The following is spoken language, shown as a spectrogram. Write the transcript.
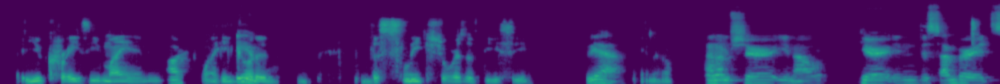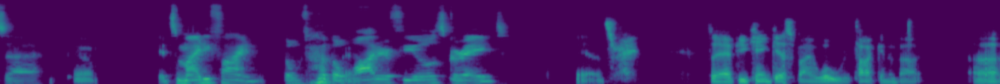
Are you crazy, Miami? Are- Why he go to the sleek shores of DC? yeah, You know, and I'm sure you know here in December it's uh, Yeah. it's mighty fine. The the Yeah. water feels great. yeah, that's right. So if you can't guess by what we're talking about, uh,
